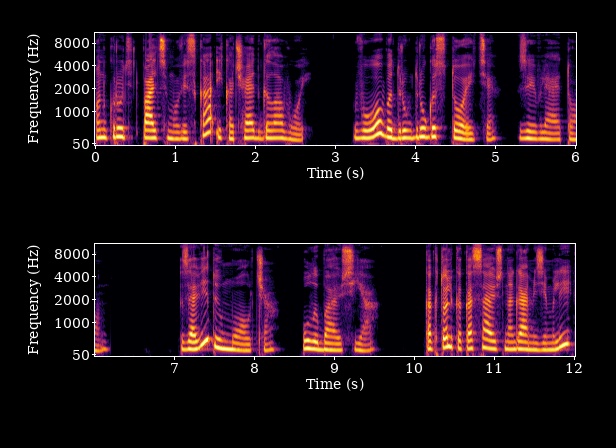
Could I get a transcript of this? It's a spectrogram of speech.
Он крутит пальцем у виска и качает головой. «Вы оба друг друга стоите», – заявляет он. Завидую молча, улыбаюсь я. Как только касаюсь ногами земли,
